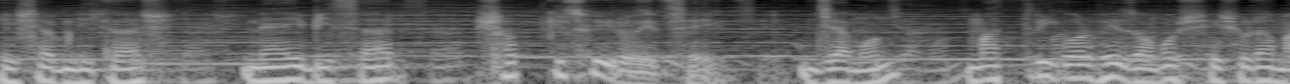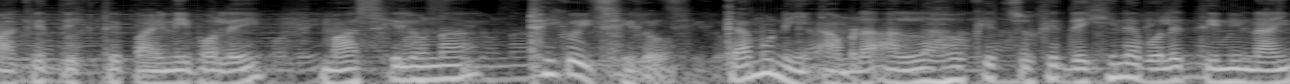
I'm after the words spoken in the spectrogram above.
হিসাব নিকাশ, ন্যায় বিচার সব কিছুই রয়েছে। যেমন, মাতৃগর্ভে যমজ শিশুরা মাকে দেখতে পায়নি বলে মা ছিল না ঠিকই ছিল। তেমনি আমরা আল্লাহকে চোখে দেখি না বলে তিনি নাই।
